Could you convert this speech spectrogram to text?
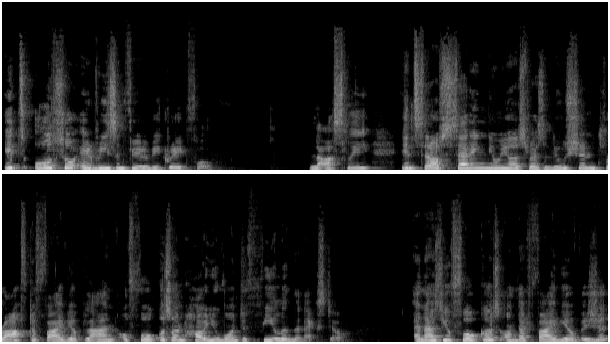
It's also a reason for you to be grateful. Lastly, instead of setting New Year's resolution, draft a five year plan or focus on how you want to feel in the next year. And as you focus on that five year vision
